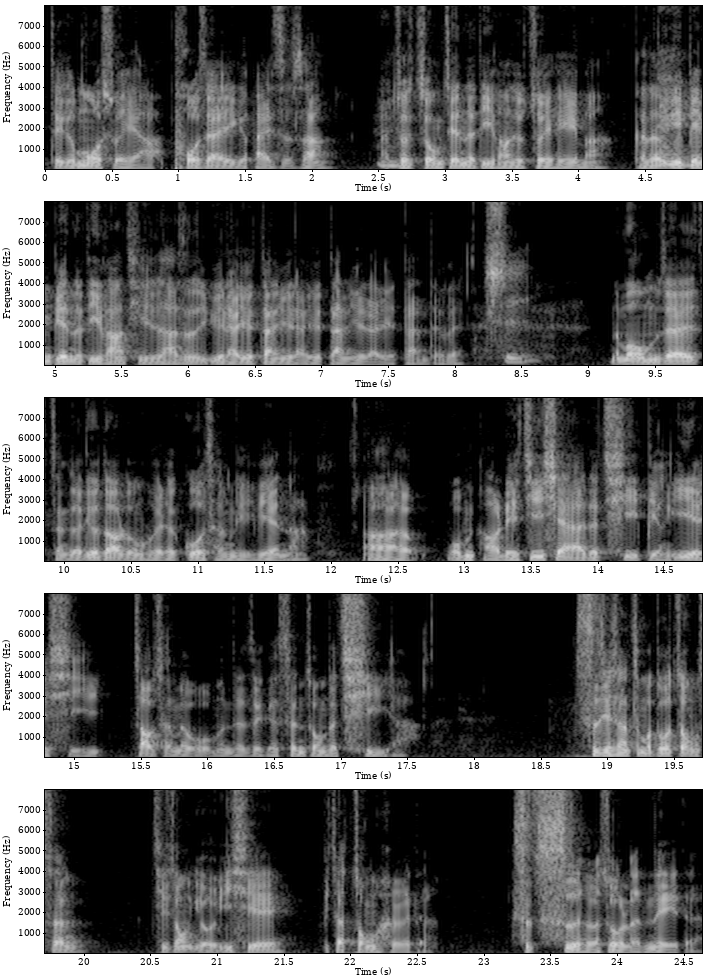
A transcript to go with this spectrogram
这个墨水啊泼在一个白纸上，啊最中间的地方就最黑嘛，可是越边边的地方其实它是越来越淡，越来越淡，越来越淡，对不对？是，那么我们在整个六道轮回的过程里面呢、啊，我们好累积下来的气禀业习，造成了我们的这个身中的气呀、世界上这么多众生，其中有一些比较综合的，是适合做人类的，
